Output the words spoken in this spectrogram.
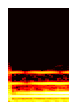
you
